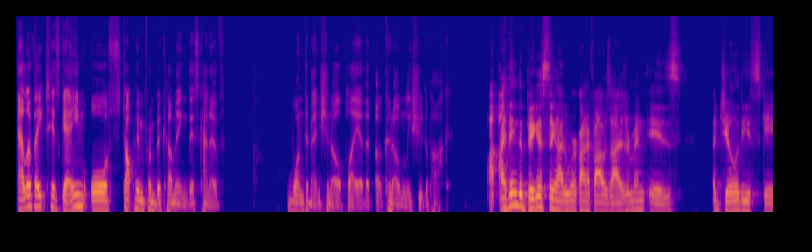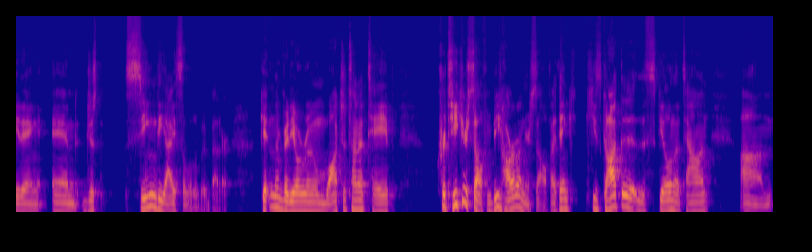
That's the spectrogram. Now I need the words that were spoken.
elevate his game or stop him from becoming this kind of one-dimensional player that uh, can only shoot the puck? I think the biggest thing I'd work on if I was Eiserman is agility, skating, and just seeing the ice a little bit better. Get in the video room, watch a ton of tape, critique yourself, and be hard on yourself. I think he's got the the skill and the talent. Um,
